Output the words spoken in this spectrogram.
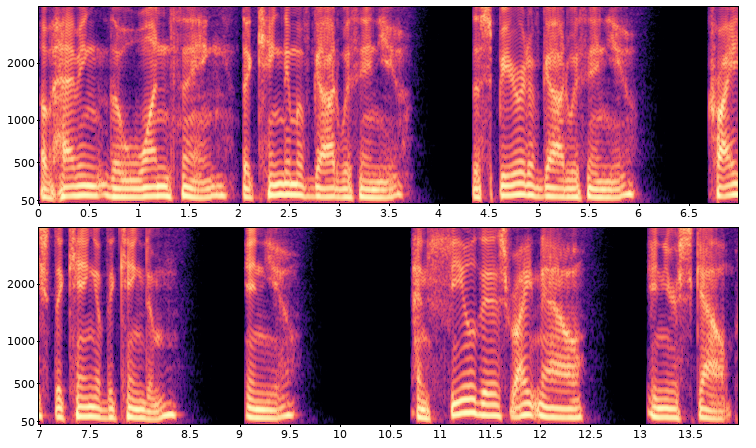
of having the one thing, the kingdom of God within you, the Spirit of God within you, Christ, the King of the kingdom, in you. And feel this right now in your scalp.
